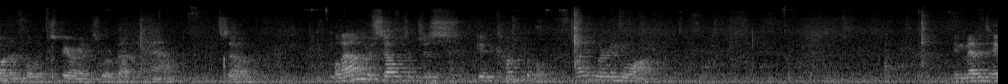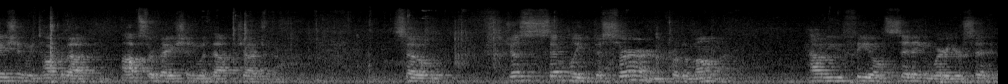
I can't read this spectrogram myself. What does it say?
wonderful experience we're about to have. So allow yourself to just get comfortable, right where you are. In meditation, we talk about observation without judgment. So just simply discern for the moment how do you feel sitting where you're sitting?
